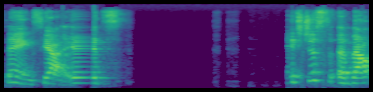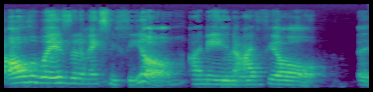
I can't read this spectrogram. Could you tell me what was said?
Thanks. Yeah, it's it's just about all the ways that it makes me feel. I mean, I feel uh,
